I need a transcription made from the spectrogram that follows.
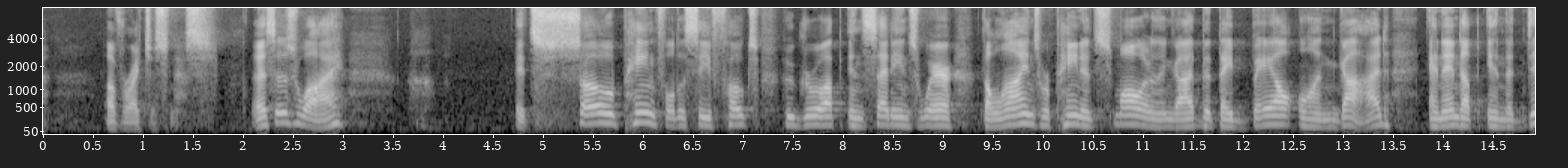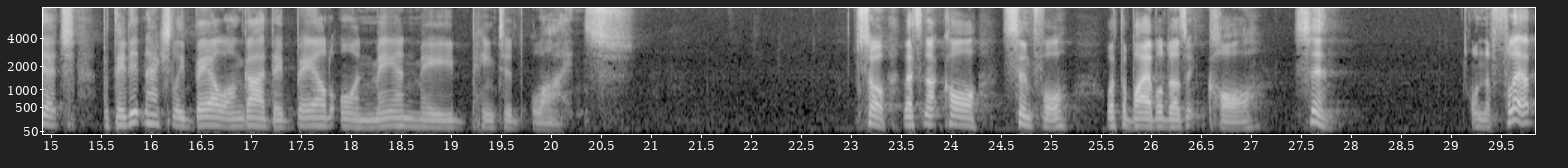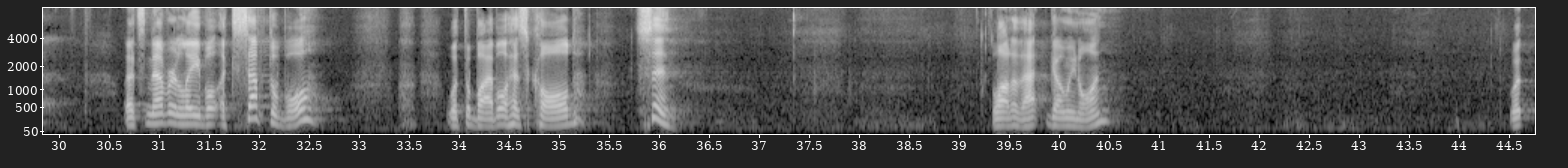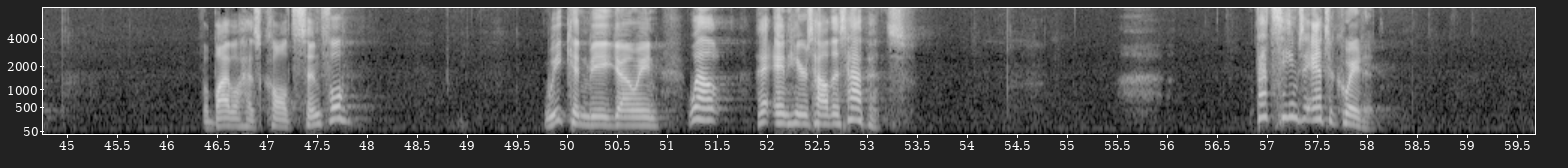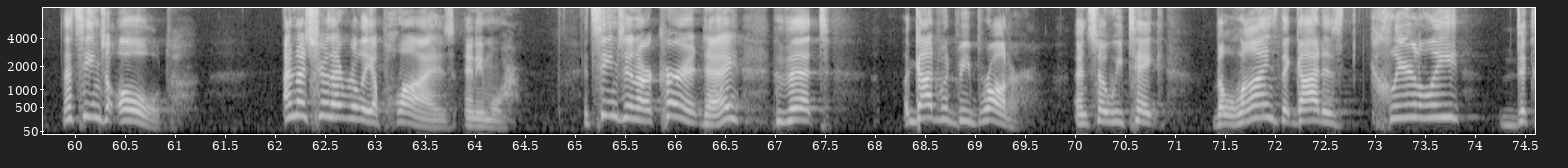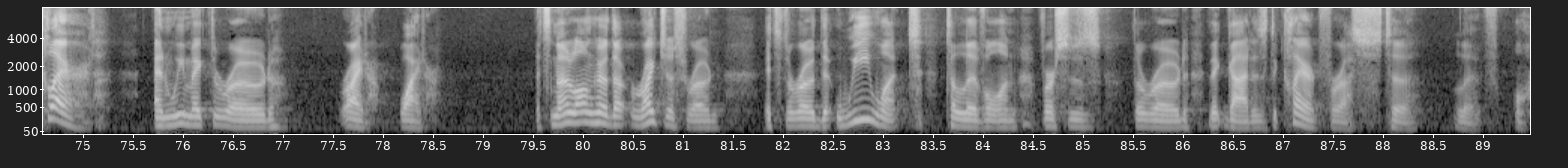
of righteousness. This is why it's so painful to see folks who grew up in settings where the lines were painted smaller than God that they bail on God and end up in the ditch, but they didn't actually bail on God, they bailed on man made painted lines. So let's not call sinful what the Bible doesn't call sin. On the flip, let's never label acceptable what the Bible has called sin. A lot of that going on. What the Bible has called sinful, we can be going, well, and here's how this happens. That seems antiquated. That seems old. I'm not sure that really applies anymore. It seems in our current day that God would be broader. And so we take the lines that God has clearly declared and we make the road wider, wider. It's no longer the righteous road, it's the road that we want to live on versus the road that God has declared for us to live on.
